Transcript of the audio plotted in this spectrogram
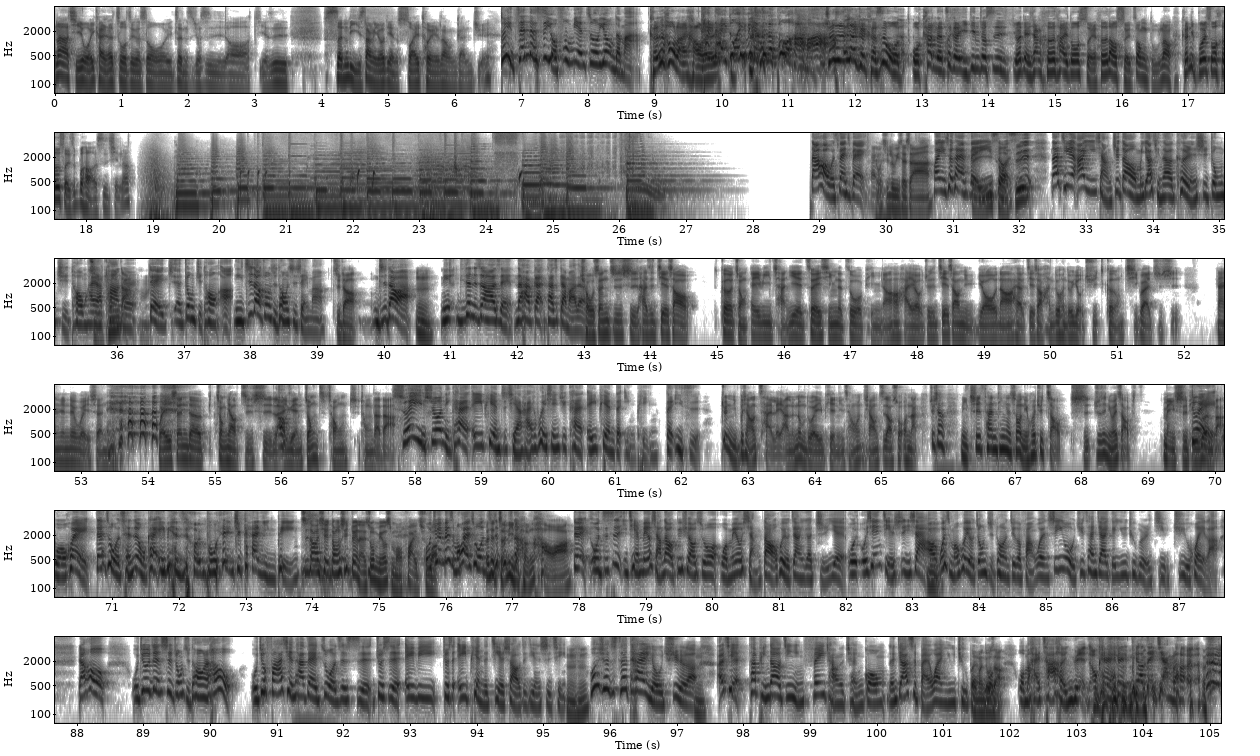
那其实我一开始在做这个时候，我有一阵子就是哦，也是生理上有点衰退的那种感觉。所以真的是有负面作用的嘛？可是后来好了，看太多一遍真的不好啊。就是那个，可是我我看的这个一定就是有点像喝太多水，喝到水中毒那种。可是你不会说喝水是不好的事情啊。我是范琪斐，我是路易莎莎，欢迎收看《匪夷所思》。那今天阿姨想知道，我们邀请到的客人是中指通，还有 partner，对，呃，中指通啊，你知道中指通是谁吗？知道，你知道啊？嗯，你你真的知道他是谁？那他干他是干嘛的？求生知识，他是介绍各种 AV 产业最新的作品，然后还有就是介绍女优，然后还有介绍很多很多有趣各种奇怪的知识。男人的尾声，尾声的重要知识来源，中指通，指通大大。所以说，你看 A 片之前，还会先去看 A 片的影评的意思。就你不想要踩雷啊？有那么多 A 片，你想想要知道说哦，那就像你吃餐厅的时候，你会去找食，就是你会找。美食评论吧，我会，但是我承认，我看 A 片之后不会去看影评。知道一些东西对你来说没有什么坏处，啊，我觉得没什么坏处，我整理的很好啊。对，我只是以前没有想到，我必须要说，我没有想到会有这样一个职业。我我先解释一下啊，嗯，为什么会有中指通的这个访问，是因为我去参加一个 YouTuber 的聚聚会啦，然后我就认识中指通，然后。我就发现他在做这是就是 A V 就是 A 片的介绍这件事情，我就觉得实在太有趣了，嗯、而且他频道经营非常的成功，人家是百万 YouTuber，我们多少？我，我们还差很远，OK，不要再讲了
